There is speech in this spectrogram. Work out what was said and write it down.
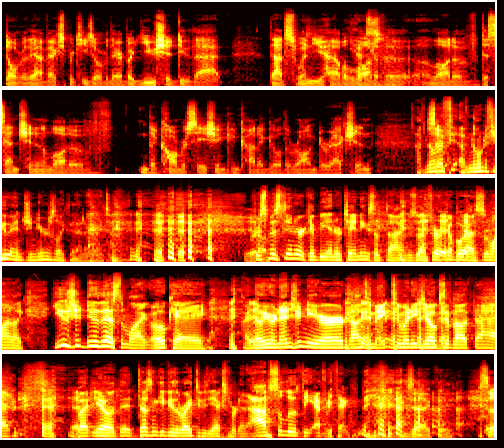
don't really have expertise over there but you should do that that's when you have a yes. lot of a, a, lot of dissension and a lot of the conversation can kind of go the wrong direction I've known, so, a few, I've known a few engineers like that in my time. yeah. Christmas dinner can be entertaining sometimes. After a couple of glasses of wine, like you should do this. I'm like, okay, I know you're an engineer. Not to make too many jokes about that, but you know, it doesn't give you the right to be the expert in absolutely everything. exactly. So,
